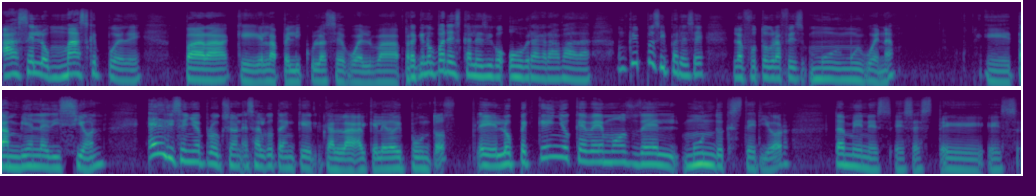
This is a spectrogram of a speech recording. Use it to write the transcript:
hace lo más que puede para que la película se vuelva, para que no parezca, les digo, obra grabada, aunque pues sí parece, la fotografía es muy, muy buena. Eh, también la edición. El diseño de producción es algo que, al, que le doy puntos. Eh, lo pequeño que vemos del mundo exterior también es, es, este, es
